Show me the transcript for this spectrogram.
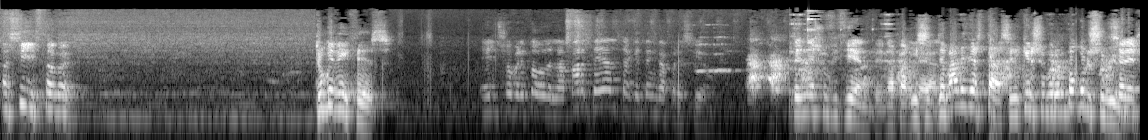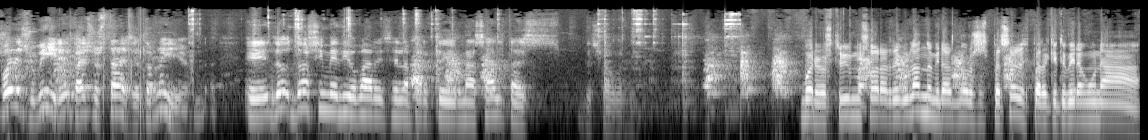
así está bien. ¿Tú qué dices? Él sobre todo en la parte alta que tenga presión. Teña suficiente na parte E se te vale, ya está. Se quieres subir un pouco, le subimos. Se le puede subir, eh, para eso está ese tornillo. Eh, do, dos y medio bares en la parte más alta es de sobra. Bueno, estuvimos ahora regulando, mirando los espesores para que tuvieran una,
